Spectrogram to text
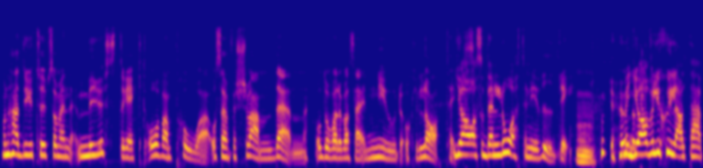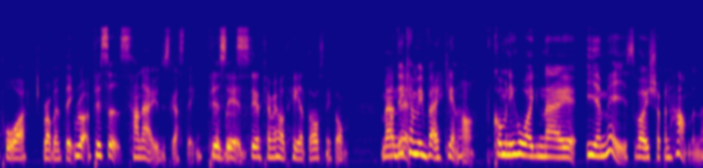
Hon hade ju typ som en musdräkt ovanpå och sen försvann den. Och då var det bara så här nude och latex. Ja, alltså den låten är ju vidrig. mm. Men jag vill ju skylla allt det här på, Robin Thicke. Ro- precis. Han är ju disgusting. Precis. Det, det kan vi ha ett helt avsnitt om. Men Ja, det eh, kan vi verkligen ha. kommer ni ihåg när EMAs var i Köpenhamn?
